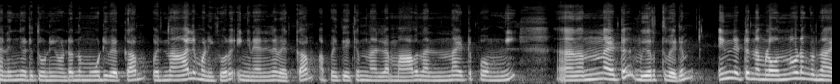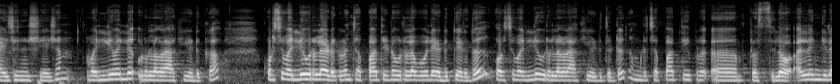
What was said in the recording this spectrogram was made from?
നനഞ്ഞൊരു തുണി കൊണ്ടൊന്ന് മൂടി വെക്കാം. ഒരു നാല് നാല് മണിക്കൂർ ഇങ്ങനെ തന്നെ വെക്കാം. അപ്പോഴത്തേക്കും നല്ല മാവ് നന്നായിട്ട് പൊങ്ങി നന്നായിട്ട് വീർത്ത് വരും. എന്നിട്ട് നമ്മൾ ഒന്നുകൂടെ കൂടെ അയച്ചതിന് ശേഷം വലിയ വലിയ ഉരുളകളാക്കി എടുക്കുക. കുറച്ച് വലിയ ഉരുള എടുക്കണം. ചപ്പാത്തിയുടെ ഉരുള പോലെ എടുക്കരുത്. കുറച്ച് വലിയ ഉരുളകളാക്കി എടുത്തിട്ട് നമ്മുടെ ചപ്പാത്തി പ്രസ്സിലോ അല്ലെങ്കിൽ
